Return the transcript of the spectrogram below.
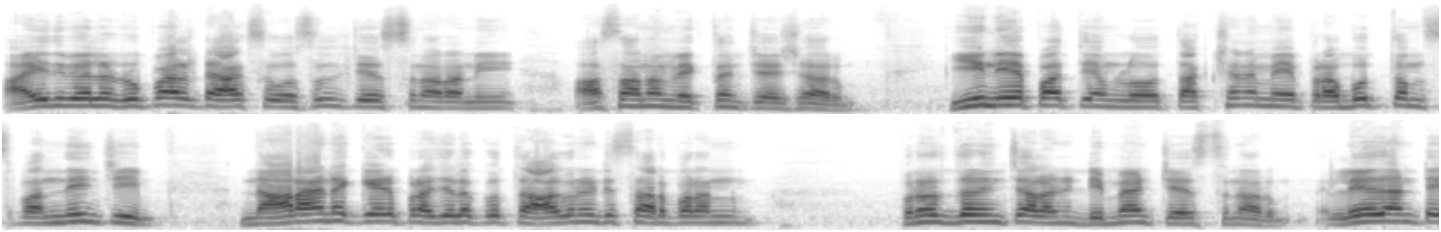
ఐదు వేల రూపాయల ట్యాక్స్ వసూలు చేస్తున్నారని అసహనం వ్యక్తం చేశారు. ఈ నేపథ్యంలో తక్షణమే ప్రభుత్వం స్పందించి నారాయణఖేడ్ ప్రజలకు తాగునీటి సరఫరాను పునరుద్ధరించాలని డిమాండ్ చేస్తున్నారు. లేదంటే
